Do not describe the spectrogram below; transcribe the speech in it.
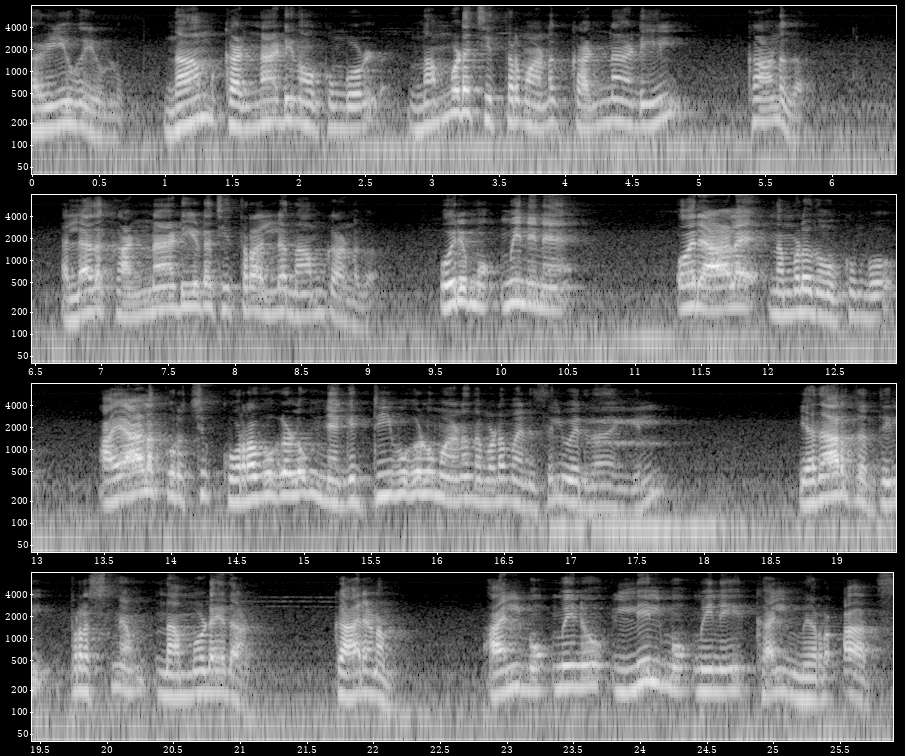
കഴിയുകയുള്ളൂ. നാം കണ്ണാടി നോക്കുമ്പോൾ നമ്മുടെ ചിത്രമാണ് കണ്ണാടിയിൽ കാണുക. അല്ലാതെ കണ്ണാടിയുടെ ചിത്രമല്ല നാം കാണുക. ഒരു മുഅ്മിനിനെ ഒരാളെ നമ്മൾ നോക്കുമ്പോൾ അയാളെക്കുറിച്ച് കുറവുകളും നെഗറ്റീവുകളുമാണ് നമ്മുടെ മനസ്സിൽ വരുന്നതെങ്കിൽ യഥാർത്ഥത്തിൽ പ്രശ്നം നമ്മുടേതാണ്. കാരണം അൽ മുഅ്മിനു ലിൽ മുഅ്മിനി കൽ മിർആസ്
